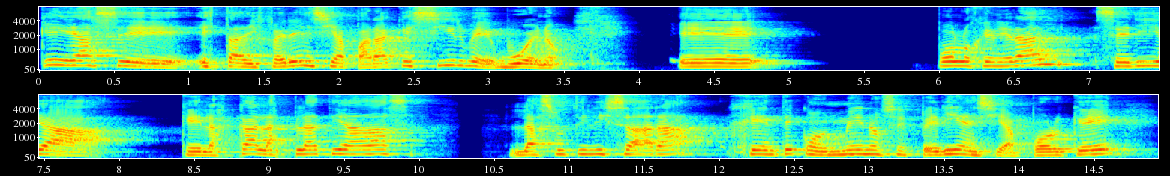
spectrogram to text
¿Qué hace esta diferencia? ¿Para qué sirve? Bueno, eh, por lo general sería que las calas plateadas las utilizara gente con menos experiencia porque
